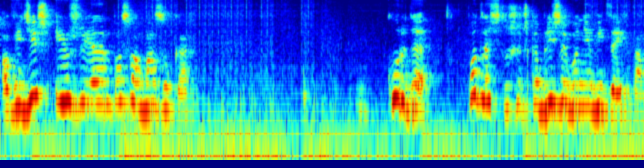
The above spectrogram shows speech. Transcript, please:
O, widzisz? I już jeden posłał bazukę. Kurde, podleć troszeczkę bliżej, bo nie widzę ich tam.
